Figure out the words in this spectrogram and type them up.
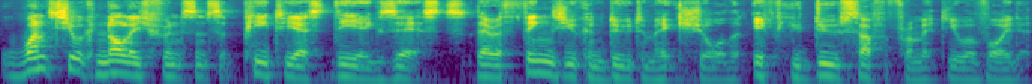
once you acknowledge, for instance, that PTSD exists, there are things you can do to make sure that if you do suffer from it, you avoid it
